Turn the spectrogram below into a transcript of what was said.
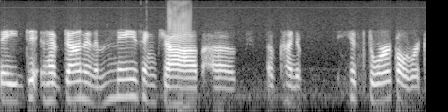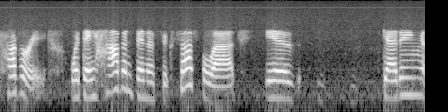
they di- have done an amazing job of, of kind of historical recovery. What they haven't been as successful at is getting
